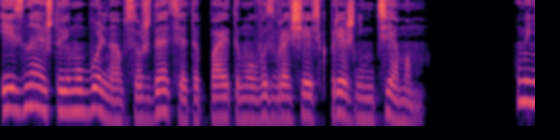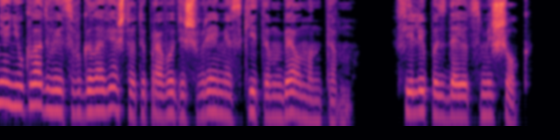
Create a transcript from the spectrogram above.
и знаю, что ему больно обсуждать это, поэтому возвращаюсь к прежним темам. У меня не укладывается в голове, что ты проводишь время с Китом Белмонтом. Филипп издает смешок.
